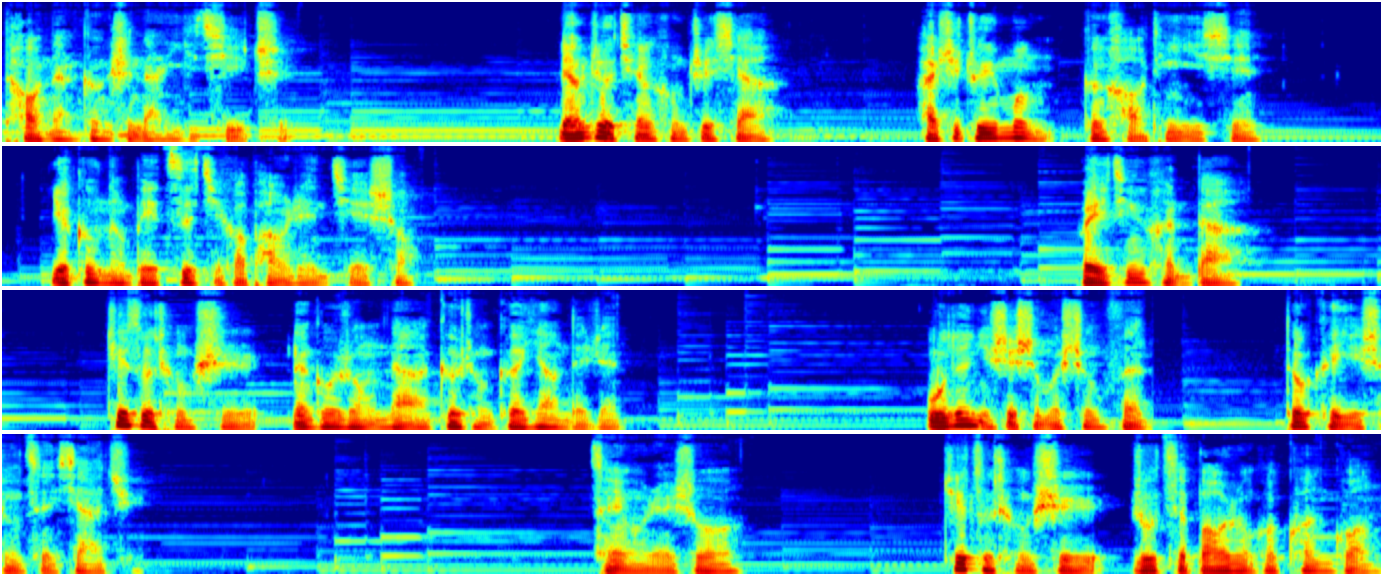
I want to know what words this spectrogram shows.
逃难更是难以启齿。两者权衡之下，还是追梦更好听一些，也更能被自己和旁人接受。北京很大，这座城市能够容纳各种各样的人，无论你是什么身份，都可以生存下去。曾有人说，这座城市如此包容和宽广，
